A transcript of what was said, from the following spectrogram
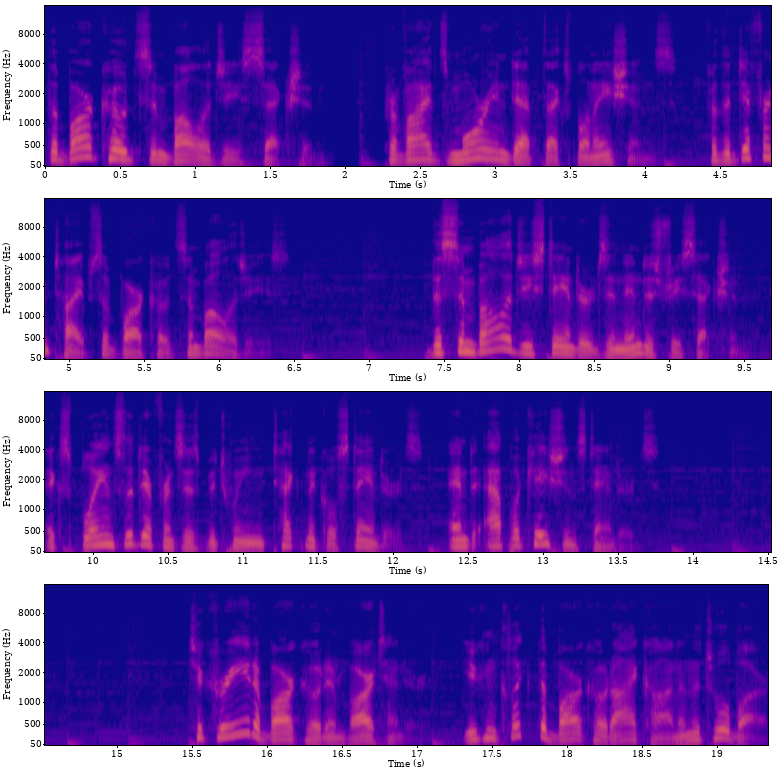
The Barcode Symbologies section provides more in-depth explanations for the different types of barcode symbologies. The Symbology Standards in Industry section explains the differences between technical standards and application standards. To create a barcode in BarTender, you can click the barcode icon in the toolbar.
